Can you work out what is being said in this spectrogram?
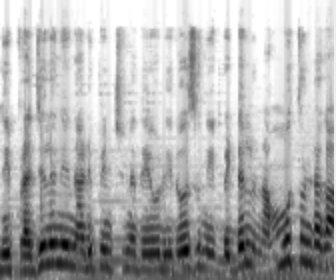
నీ ప్రజలని నడిపించిన దేవుడు. ఈరోజు నీ బిడ్డలు నమ్ముతుండగా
